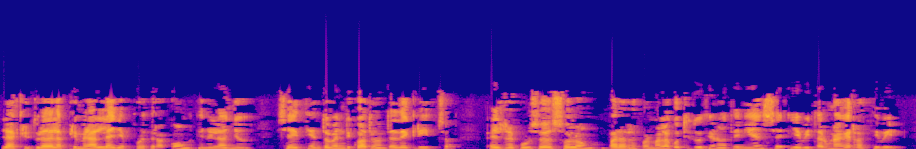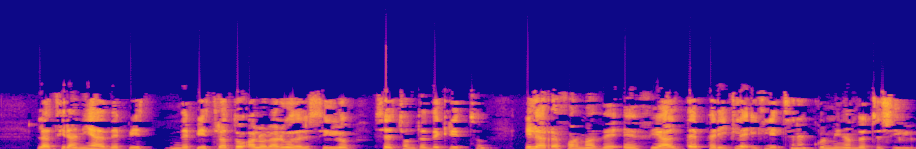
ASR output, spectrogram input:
la escritura de las primeras leyes por Dracón en el año 624 a.C., el recurso de Solón para reformar la constitución ateniense y evitar una guerra civil, las tiranías de, Epístrato a lo largo del siglo VI a.C. y las reformas de Efialtes, Pericles y Clístenes culminando este siglo.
